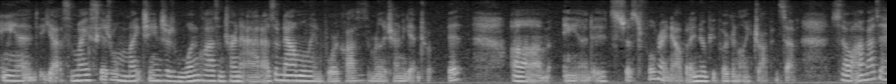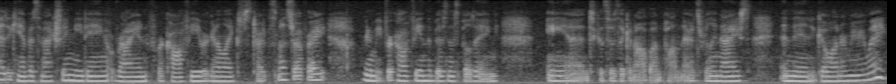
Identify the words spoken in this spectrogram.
And yeah so my schedule might change. There's one class i'm trying to add. As of now i'm only in four classes. I'm really trying to get into a fifth. Um, and it's just full right now but i know people are gonna like drop and stuff. So i'm about to head to campus. I'm actually meeting ryan for coffee. We're gonna like start the semester off right. We're gonna meet for coffee in the business building and because there's like an Au Bon Pain there it's really nice and then go on our merry way.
